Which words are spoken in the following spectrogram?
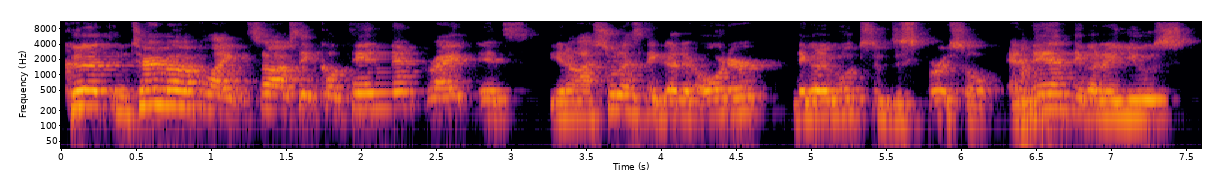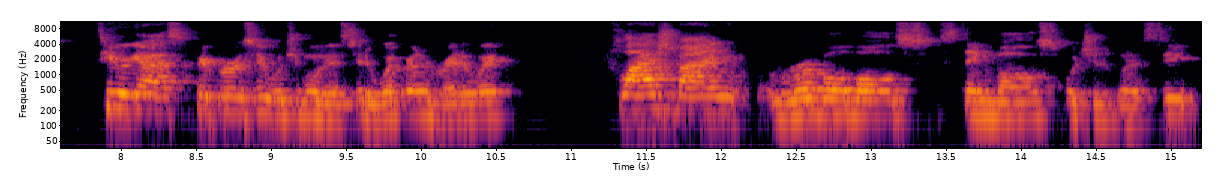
good. In terms of like, so I was saying containment, right? It's you know, as soon as they get an order, they're gonna go to dispersal, and then they're gonna use tear gas, pepper, which is going to see the weapon right away flashbang, rubber balls, sting balls, which is gonna see.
